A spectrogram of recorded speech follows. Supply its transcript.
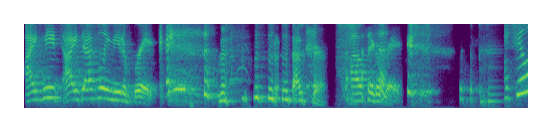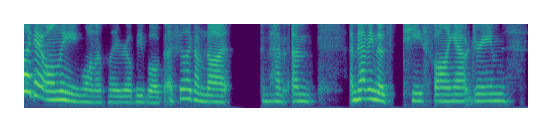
I need, I definitely need a break. That's fair. I'll take a break. I feel like I only want to play real people. I feel like I'm not. I'm having. I'm. I'm having those teeth falling out dreams.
